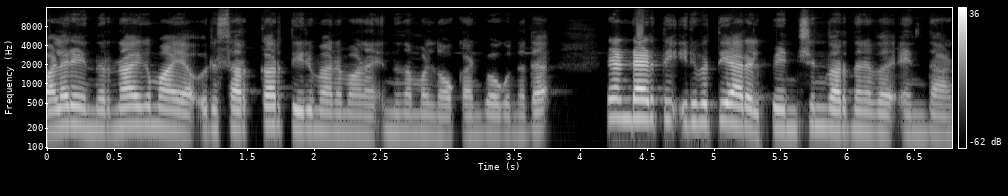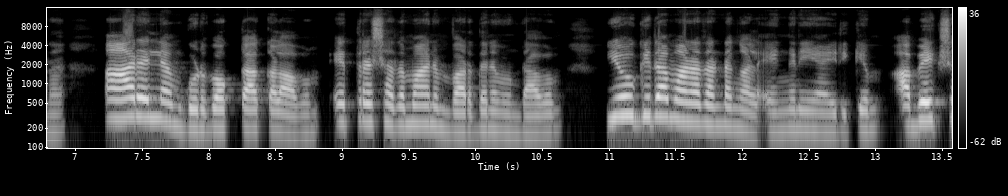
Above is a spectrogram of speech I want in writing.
വളരെ നിർണായകമായ ഒരു സർക്കാർ തീരുമാനമാണ് ഇന്ന് നമ്മൾ നോക്കാൻ പോകുന്നത്. രണ്ടായിരത്തി ഇരുപത്തിയാറിൽ പെൻഷൻ വർധനവ് എന്താണ്? ആരെല്ലാം ഗുണഭോക്താക്കളാവും? എത്ര ശതമാനം വർധനവുണ്ടാവും? യോഗ്യതാ മാനദണ്ഡങ്ങൾ എങ്ങനെയായിരിക്കും? അപേക്ഷ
